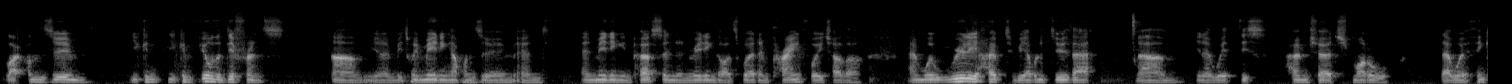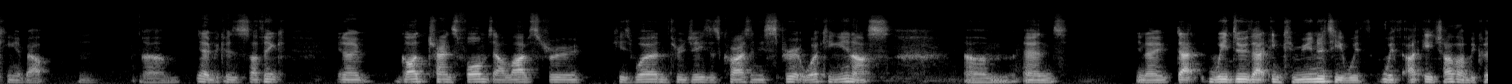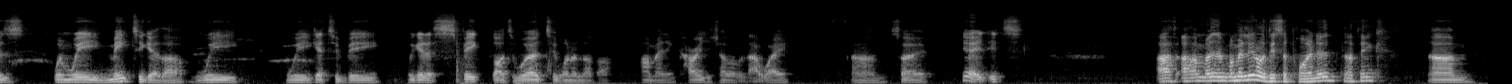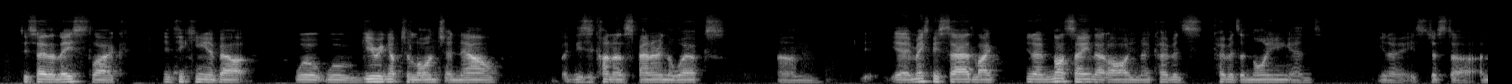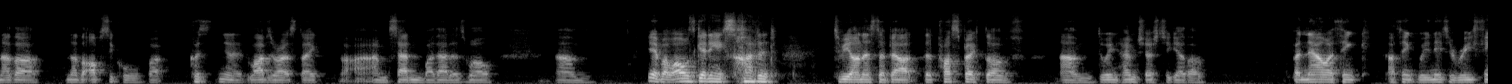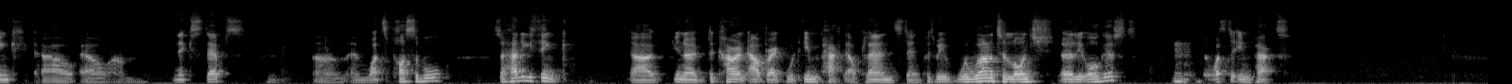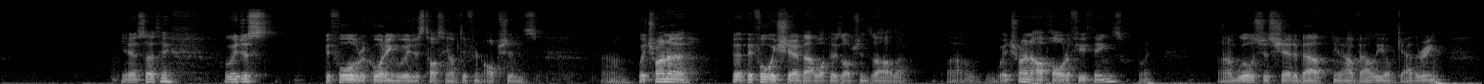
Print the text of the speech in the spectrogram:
like on zoom you can you can feel the difference um you know between meeting up on zoom and and meeting in person and reading god's word and praying for each other and we really hope to be able to do that um, you know, with this home church model that we're thinking about. Hmm. Um, yeah, because I think, you know, God transforms our lives through His Word and through Jesus Christ and His Spirit working in us, um, and you know that we do that in community with with uh, each other because when we meet together, we we get to be we get to speak God's word to one another um, and encourage each other that way. Um, so yeah, it, it's I, I'm, I'm a little disappointed. I think um, to say the least. Like in thinking about we're, we're gearing up to launch and now but this is kind of a spanner in the works. Um, yeah, it makes me sad. Like you know, not saying that oh, you know, COVID's COVID's annoying and you know it's just a, another another obstacle, but because you know lives are at stake, I'm saddened by that as well. Um, yeah, but I was getting excited, to be honest, about the prospect of um, doing home church together. But now I think I think we need to rethink our our um, next steps um, and what's possible. So, how do you think? Uh, you know, the current outbreak would impact our plans then, because we we wanted to launch early August. Mhm. What's the impact? Yeah, so I think we're just before recording, we are just tossing up different options. Um, we're trying to, but before we share about what those options are, like uh, we're trying to uphold a few things. Like uh, Will's just shared about you know our value of gathering.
